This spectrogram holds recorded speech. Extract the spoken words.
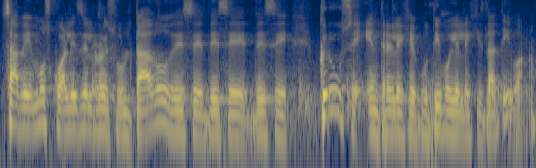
sabemos cuál es el resultado de ese, de ese, de ese cruce entre el Ejecutivo y el Legislativo. ¿no?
